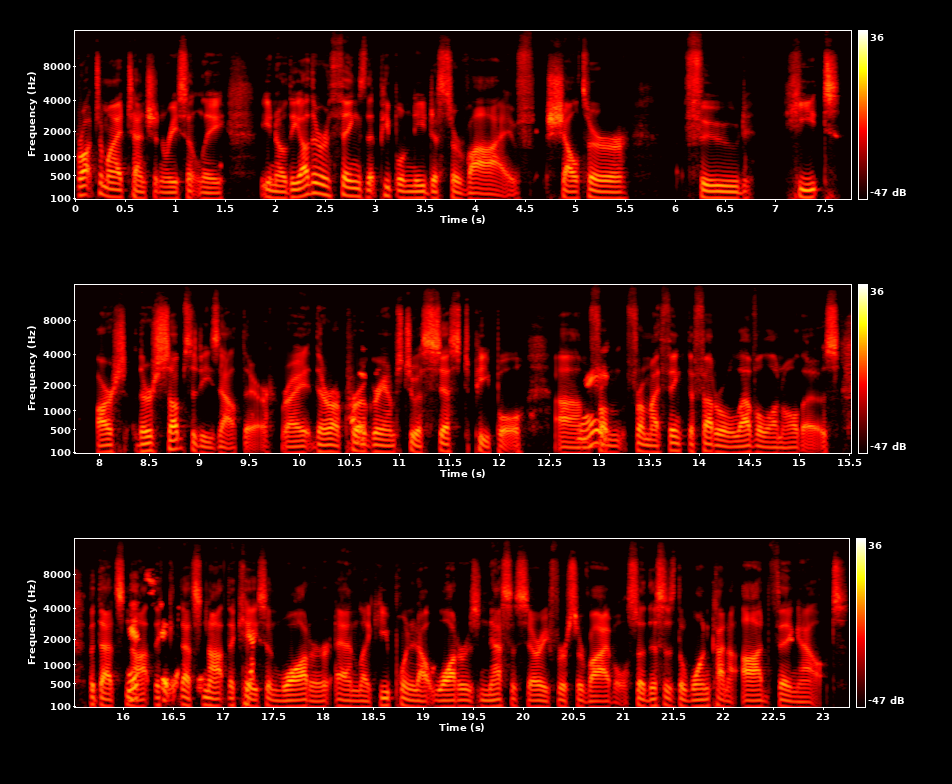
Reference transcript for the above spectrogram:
brought to my attention recently. You know, the other things that people need to survive: shelter, food, heat, are there's subsidies out there, right? There are programs to assist people um, right. from from I think the federal level on all those, but that's not the, that's not the case in water. And like you pointed out, water is necessary for survival. So this is the one kind of odd thing out.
